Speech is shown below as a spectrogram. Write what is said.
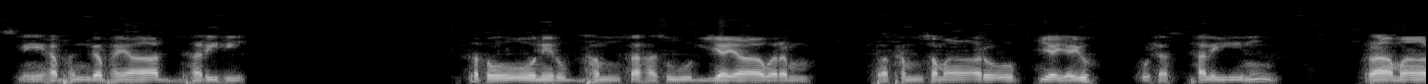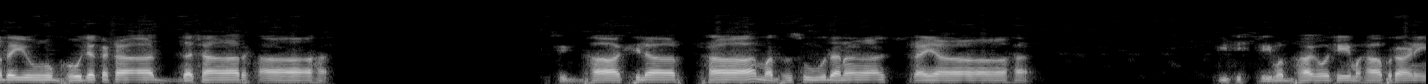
स्नेहभङ्गभयाद्धरिः। ततो निरुद्धम् सह सूर्यया वरम् रथम् समारोप्य ययुः कुशस्थलीम्। रामादयो भोजकटाद्दशार्हाः सिद्धाखिलार्था मधुसूदनाश्रयाः इति श्रीमद्भागवते महापुराणे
